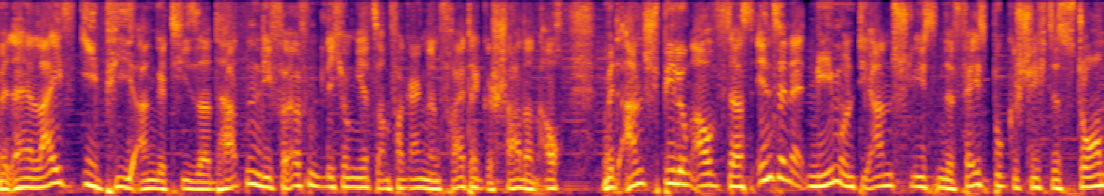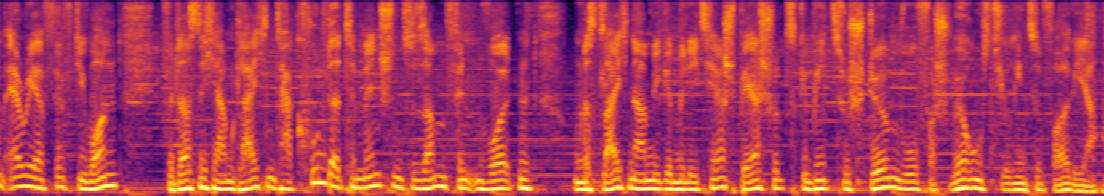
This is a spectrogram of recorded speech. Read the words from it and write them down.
mit einer Live-EP angeteasert hatten. Die Veröffentlichung jetzt am vergangenen Freitag geschah dann auch mit Anspielung auf das Internet-Meme und die anschließende Facebook-Geschichte Storm Area 51, für das sich am gleichen Tag hunderte Menschen zusammenfinden wollten, um das gleichnamige Militärsperrschutzgebiet zu stürmen, wo Verschwörungstheorien zufolge ja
